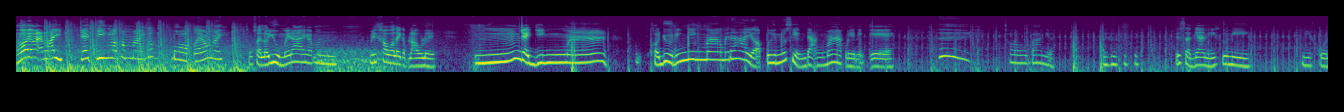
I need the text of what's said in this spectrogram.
เฮ้ยอะไรจะจริงเราทำไมก็บอกแล้วไง สงสัยเราอยู่ไม่ได้ครับ มันไม่เข้าอะไรกับเราเลย อืมอย่ายิงมา ขออยู่นิ่งๆมากไม่ได้เหรอปืนก็เสียงดังมากเลยเนี่ยแกเฮ้ยเข้าบ้านดีกว่าเฮ้ยเฮ้ยเฮ้ยสัญญาณนี้คือมีมีคน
